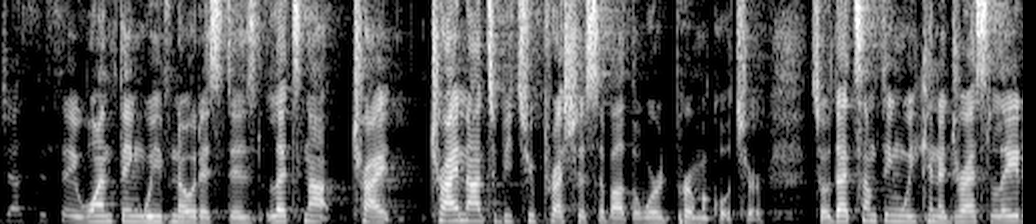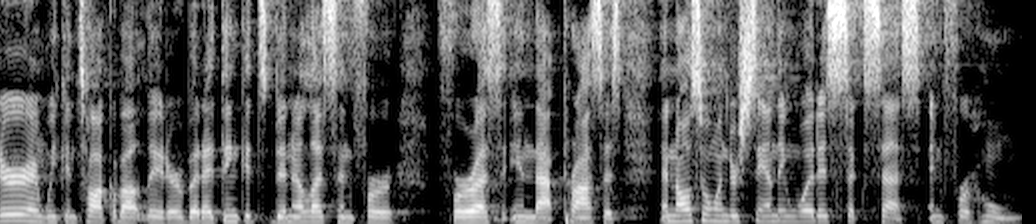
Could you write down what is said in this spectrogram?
just to say one thing we've noticed is let's not try, try not to be too precious about the word permaculture. So that's something we can address later and we can talk about later, but I think it's been a lesson for, for us in that process. And also understanding what is success and for whom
